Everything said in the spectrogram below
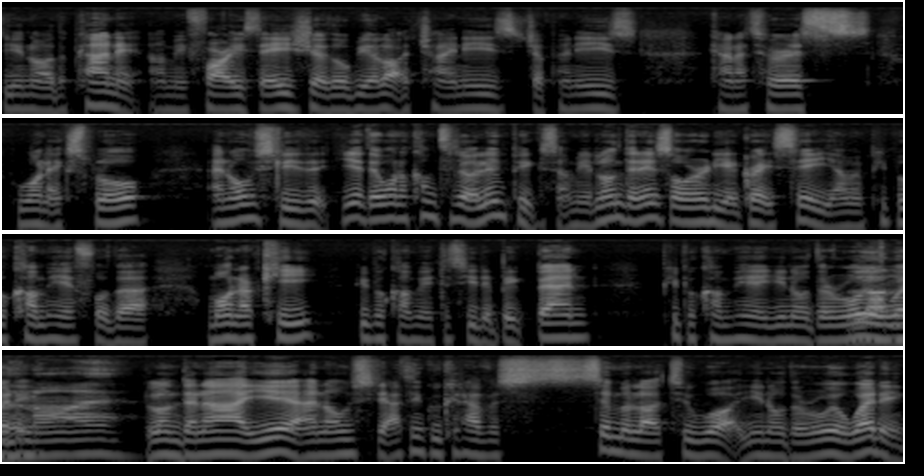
you know the planet. I mean, Far East Asia, there will be a lot of Chinese, Japanese kind of tourists who want to explore, and obviously, the, yeah, they want to come to the Olympics. I mean, London is already a great city. I mean, people come here for the monarchy, people come here to see the Big Ben, people come here, you know, the royal London wedding. Eye. London Eye, yeah, and obviously I think we could have a similar to what you know the royal wedding.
